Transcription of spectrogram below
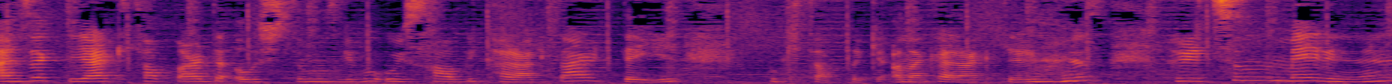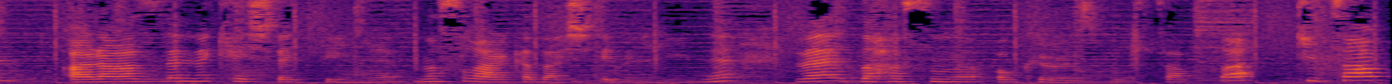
Ancak diğer kitaplarda alıştığımız gibi uysal bir karakter değil. Bu kitaptaki ana karakterimiz Hırçın Mary'nin arazide ne keşfettiğini, nasıl arkadaş edindiğini ve dahasını okuyoruz bu kitapta. Kitap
